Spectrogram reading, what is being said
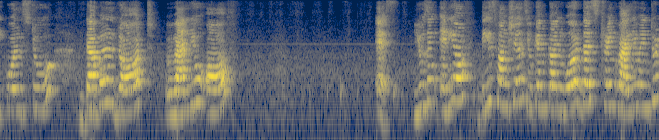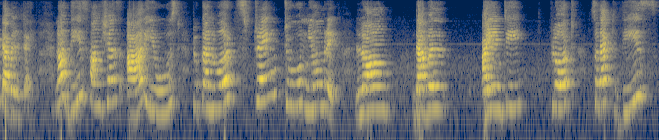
equals to double dot value of s. Using any of these functions you can convert the string value into double type. Now these functions are used to convert string to numeric, long, double, int, float so that these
